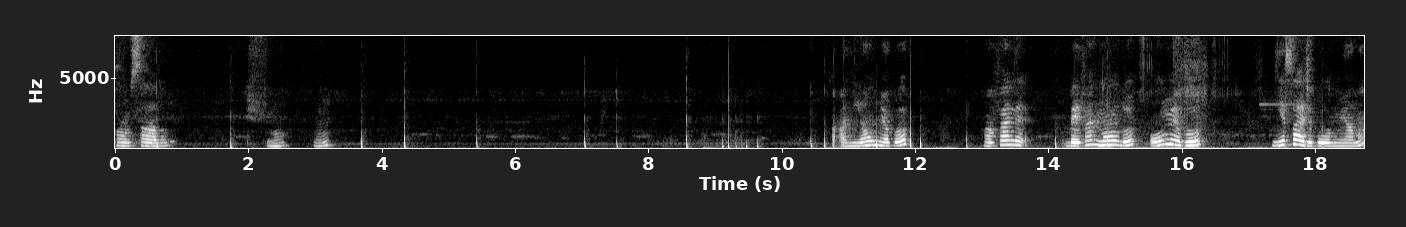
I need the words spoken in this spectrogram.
Tamam sağ olun. Şunu. Hı. Aa, niye olmuyor bu? Hanımefendi, beyefendi ne oldu? Olmuyor bu. Niye sadece bu olmuyor ama?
